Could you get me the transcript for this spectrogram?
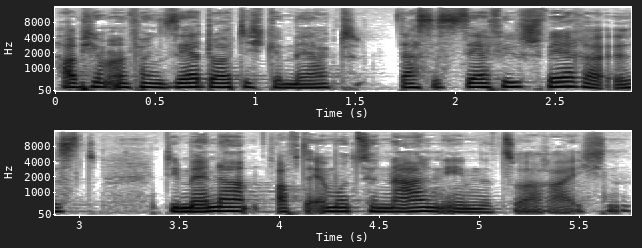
habe ich am Anfang sehr deutlich gemerkt, dass es sehr viel schwerer ist, die Männer auf der emotionalen Ebene zu erreichen.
